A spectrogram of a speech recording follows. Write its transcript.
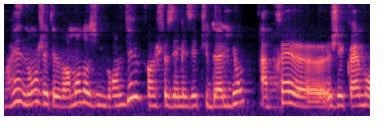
Ouais, non, j'étais vraiment dans une grande ville. Enfin, je faisais mes études à Lyon. Après, euh, j'ai quand même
